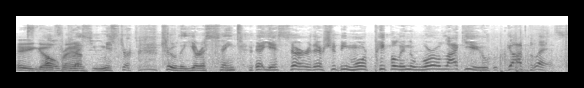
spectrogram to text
here you go, oh, friend. bless you, mister. Truly, you're a saint. Uh, yes, sir. There should be more people in the world like you. God bless.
